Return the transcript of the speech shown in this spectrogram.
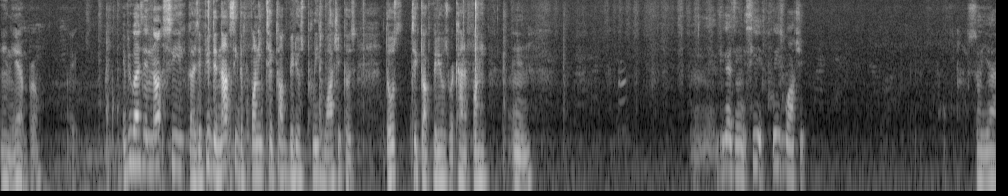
And yeah, bro. If you guys did not see, guys, if you did not see the funny TikTok videos, please watch it cuz those TikTok videos were kind of funny. And if you guys didn't see it, please watch it. So yeah.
